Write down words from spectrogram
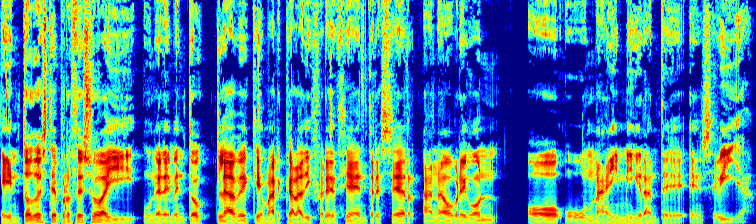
En todo este proceso hay un elemento clave que marca la diferencia entre ser Ana Obregón o una inmigrante en Sevilla.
